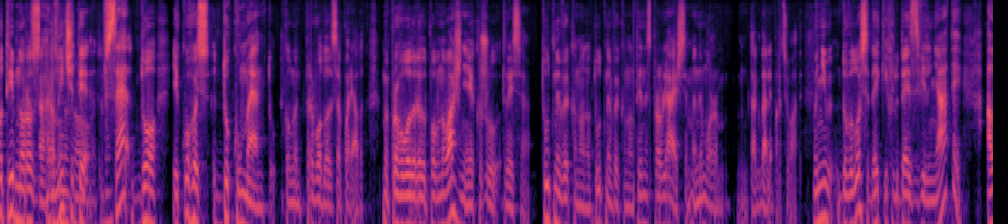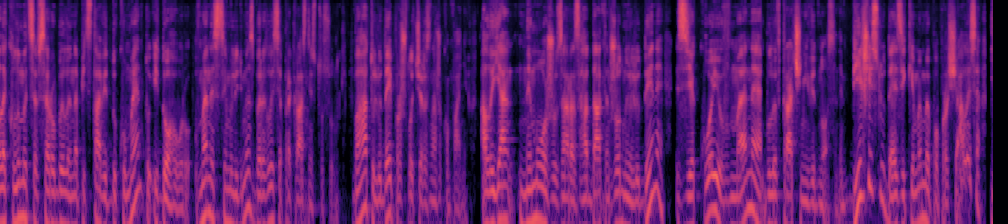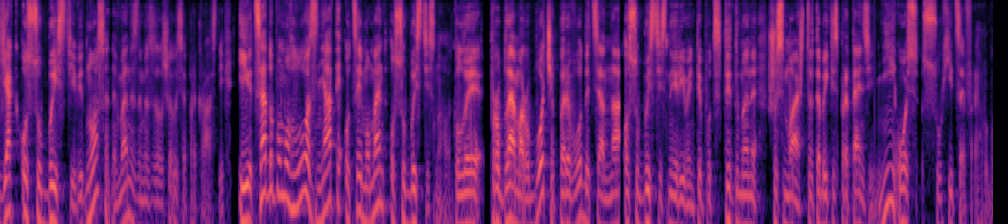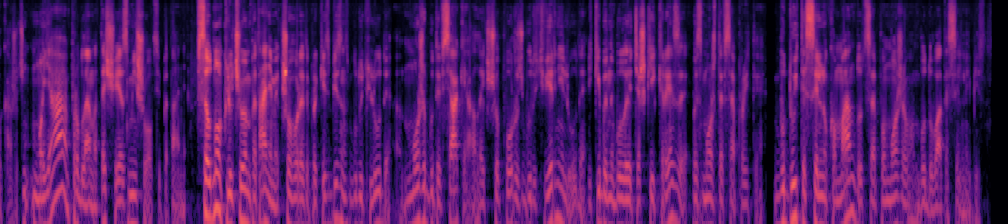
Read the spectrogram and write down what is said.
потрібно розграничити все до якогось документу. Коли ми приводили це в порядок, ми проговорили повноваження. Я кажу: дивися, тут не виконано, тут не виконано. Ти не справляєшся. Ми не можемо так далі працювати. Мені довелося деяких людей звільняти, але коли ми це все робили на підставі документу і договору, в мене з цими людьми збереглися прекрасні стосунки. Багато людей пройшло через нашу компанію, але я не можу зараз згадати жодної людини, з якою в мене були втрачені відносини. Більшість людей, з якими ми попрощалися, як особисті відносини, в мене з ними залишилися прекрасні, і це допомогло зняти оцей момент особистісного, коли проблема робоча переводиться на особистісний рівень. Типу, «Це ти до мене щось маєш, ти в тебе якісь претензії. Ні, ось сухі цифри, грубо кажучи. Моя проблема те, що я змішував ці питання. Все одно ключовим питанням, якщо говорити про якийсь бізнес, будуть люди. Може бути всяке, але якщо поруч будуть вірні люди, які би не були тяжкі кризи, ви зможете все пройти. Будуйте сильну команду, це поможе вам будувати сильний бізнес.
